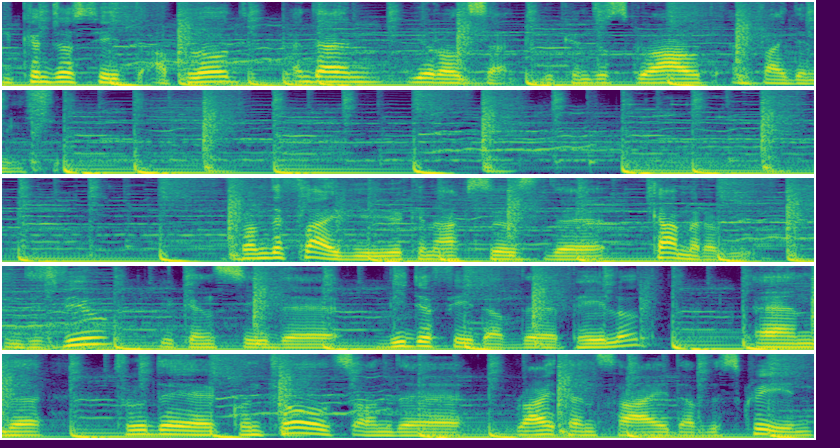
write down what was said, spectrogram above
you can just hit upload and then you're all set. You can just go out and fly the mission. From the fly view, you can access the camera view. In this view, you can see the video feed of the payload and uh, through the controls on the right-hand side of the screen,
